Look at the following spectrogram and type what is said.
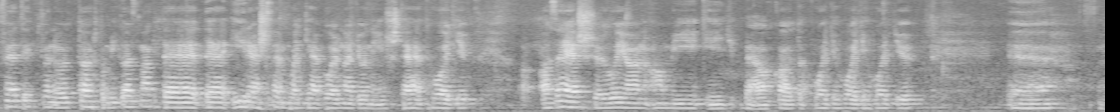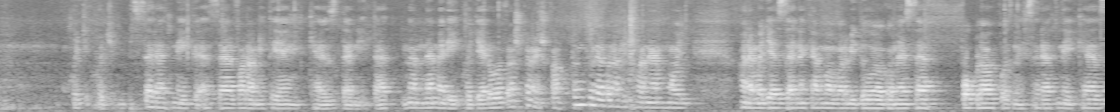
feltétlenül tartom igaznak, de, de írás szempontjából nagyon is. Tehát, hogy az első olyan, ami így beakad, hogy, hogy, hogy, hogy, hogy szeretnék ezzel valamit én kezdeni. Tehát nem, nem elég, hogy elolvastam és kaptam tőle valamit, hanem hogy, hanem hogy ezzel nekem van valami dolgom, ezzel foglalkozni szeretnék ezt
